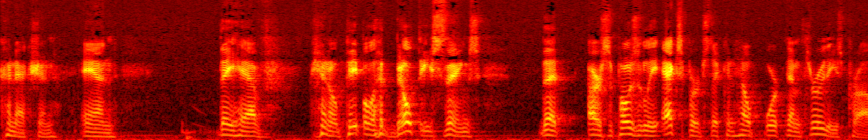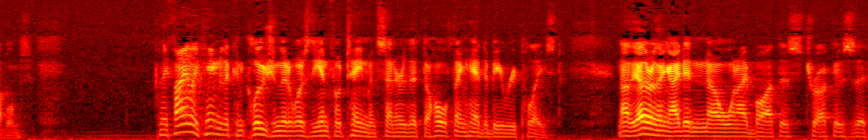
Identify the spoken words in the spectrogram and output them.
connection, and they have, you know, people that built these things that are supposedly experts that can help work them through these problems they finally came to the conclusion that it was the infotainment center, that the whole thing had to be replaced. Now, the other thing I didn't know when I bought this truck is that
